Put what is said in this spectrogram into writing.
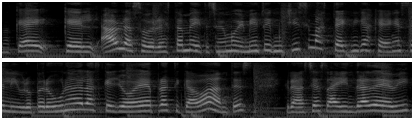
Okay, que habla sobre esta meditación en movimiento y muchísimas técnicas que hay en ese libro, pero una de las que yo he practicado antes, gracias a Indra Devi,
